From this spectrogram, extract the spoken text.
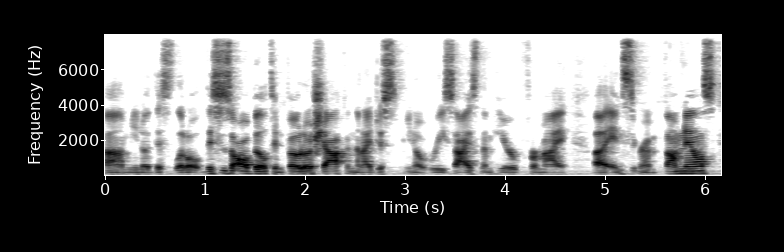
Um, you know, this little, this is all built in Photoshop and then I just, you know, resize them here for my uh, Instagram thumbnails.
